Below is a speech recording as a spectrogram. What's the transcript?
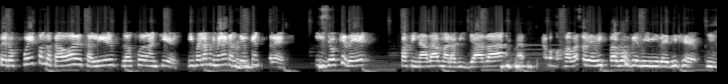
pero fue cuando acababa de salir Blood, Sweat and Tears y fue la primera canción que entré y yo quedé fascinada, maravillada. Jamás había visto algo así en mi vida y dije, mm,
